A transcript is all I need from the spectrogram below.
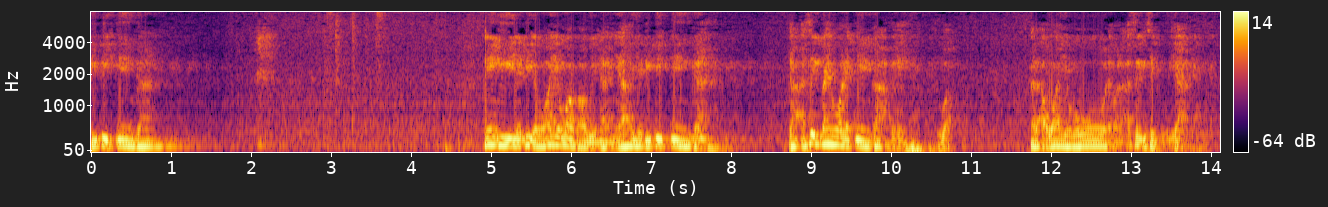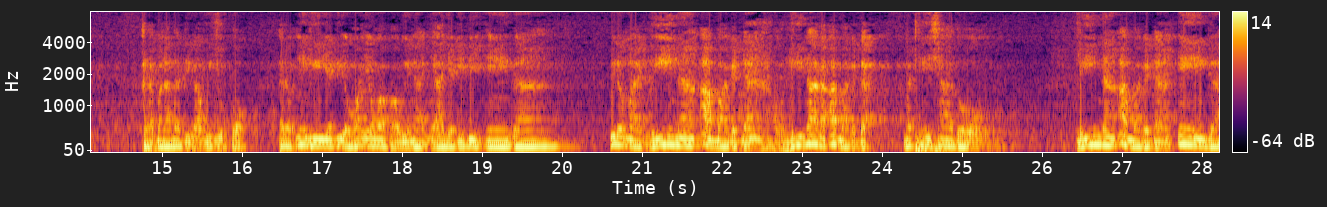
တိတိအင်္ဂံအင်္ဂိယတိအဝယဝဘာဝိနညာယတိတိအင်္ဂံဒါအစိတ်ပိုင်းဟောတဲ့အင်္ဂပဲသူကအဲ့ဒါအဝယဝတဲ့ဟုတ်လားအစိတ်အစိတ်ကိုရတယ်အဲ့ဒါပဏာတတိကဝိဇ္ဇုပေါ့အဲ့တော့အင်္ဂိယတိအဝယဝဘာဝိနညာယတိတိအင်္ဂံပြီးတော့မှလီနံအပါကတံဟောလီနာကအပါကတမထင်ရှားသော လီနံအပါကတံအင်္ဂံ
